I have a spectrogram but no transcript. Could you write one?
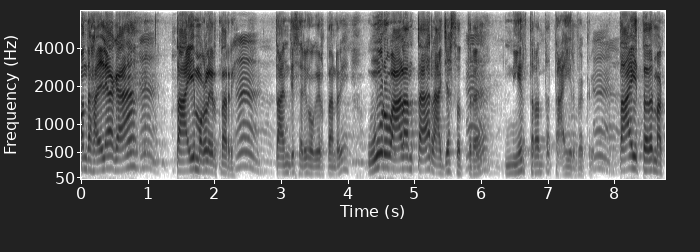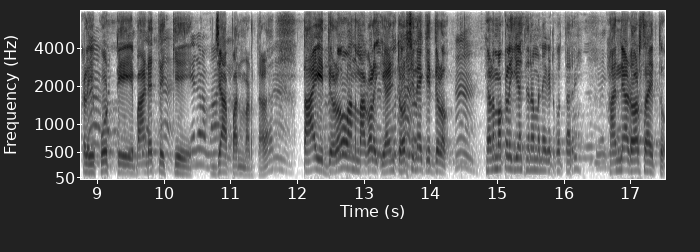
ಒಂದು ಹಳ್ಳ್ಯಾಗ ತಾಯಿ ಮಗಳು ಇರ್ತಾರ್ರಿ ರೀ ತಂದೆ ಸರಿ ಹೋಗಿರ್ತಾನ್ರಿ. ಊರು ವಾಳಂತ ರಾಜ ಸತ್ರ. ನೀರ್ ತರಂತ ತಾಯಿ ಇರ್ಬೇಕ್ರಿ. ತಾಯಿ ಇತ್ತಂದ್ರೆ ಮಕ್ಕಳಿಗೆ ಕೊಟ್ಟಿ ಬಾಂಡೆ ತೆಕ್ಕಿ ಜಾಪಾನ್ ಮಾಡ್ತಾಳ. ತಾಯಿ ಇದ್ದೇಳು ಒಂದ್ ಮಗಳು ಎಂಟು ವರ್ಷನಾಗ ಇದ್ದೇಳು. ಹೆಣ್ಮಕ್ಳಿಗೆ ಎಷ್ಟು ದಿನ ಮನೆಗೆ ಇಟ್ಕೋತಾರ್ರಿ ಹನ್ನೆರಡು ವರ್ಷ ಆಯ್ತು.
